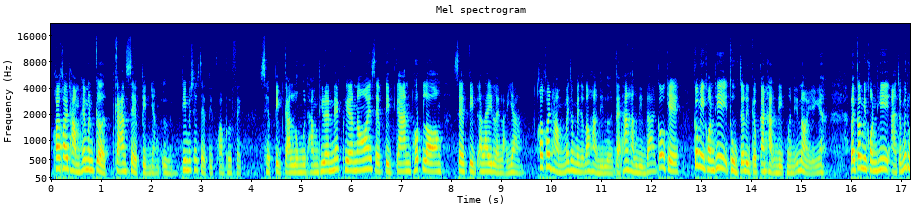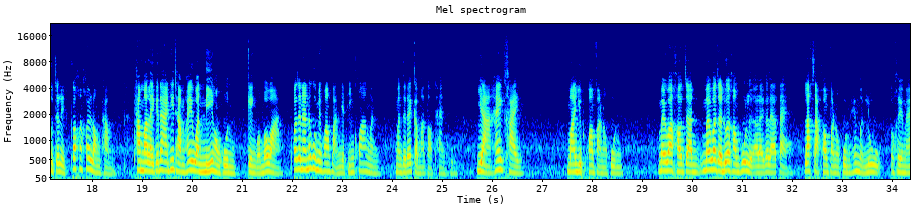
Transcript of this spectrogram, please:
ค่อยๆทำให้มันเกิดการเสพติดอย่างอื่น ที่ไม่ใช่เสพติดความเพอร์เฟกเสพติดการลงมือทำทีละเล็กทีละน้อยเสพติดการทดลองเสพติดอะไรหลาย ๆ อย่าง ค่อยๆทำไม่จำเป็นจะต้องหักดิบเลย แต่ถ้าหักดิบได้ก็โอเค ก็มีคนที่ถูกจริตกับการหักดิบเหมือนนิดหน่อยอย่างเงี้ยแล้วก็มีคนที่อาจจะไม่ถูกจริตก็ค่อย ๆ ลองทำทำอะไรก็ได้ที่ทำให้วันนี้ของคุณเก่งกว่าเมื่อวาน เพราะฉะนั้นถ้าคุณมีความฝันอย่าทิ้งขว้างมัน มันจะได้กลับมาตอบแทนคุณ อย่าให้ใครมาหยุดความฝันของคุณ ไม่ว่าเขาจะไม่ว่าจะด้วยคำพูดหรืออะไรก็แล้ว แต่รักษาความฝันของคุณให้เหมือนลูกโอเคไหม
